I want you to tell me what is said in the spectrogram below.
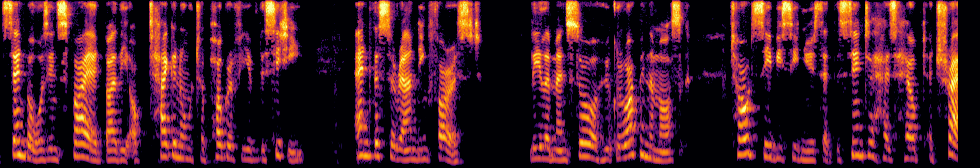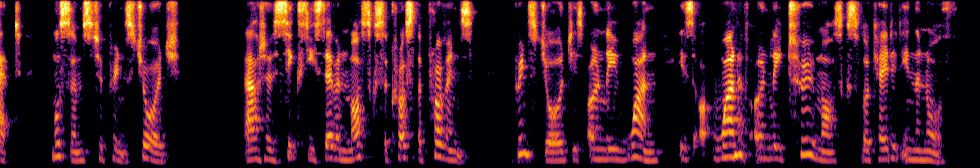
Senbel was inspired by the octagonal topography of the city and the surrounding forest. Leila Mansour, who grew up in the mosque, told CBC News that the center has helped attract Muslims to Prince George. Out of 67 mosques across the province, Prince George is only one is one of only two mosques located in the north.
